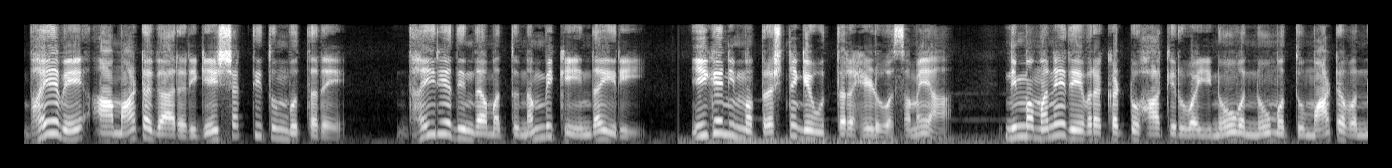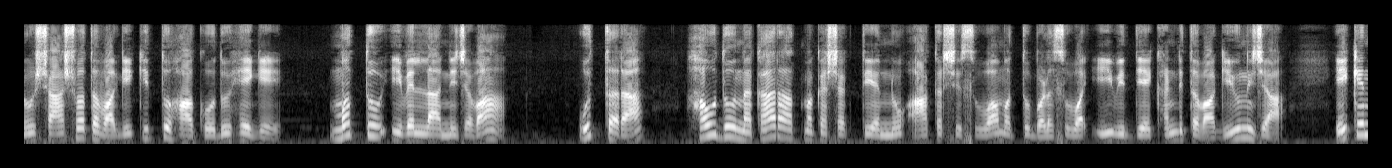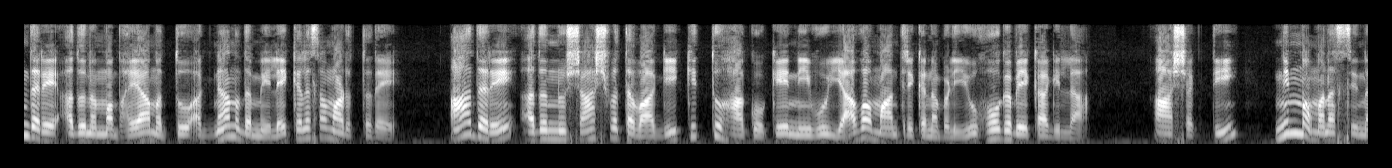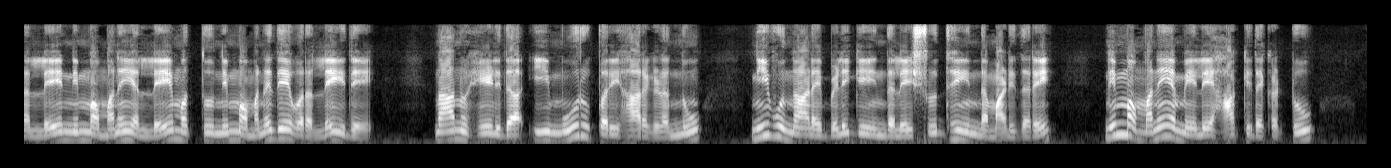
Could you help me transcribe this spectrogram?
ಭಯವೇ ಆ ಮಾಟಗಾರರಿಗೆ ಶಕ್ತಿ ತುಂಬುತ್ತದೆ. ಧೈರ್ಯದಿಂದ ಮತ್ತು ನಂಬಿಕೆಯಿಂದ ಇರಿ. ಈಗ ನಿಮ್ಮ ಪ್ರಶ್ನೆಗೆ ಉತ್ತರ ಹೇಳುವ ಸಮಯ. ನಿಮ್ಮ ಮನೆ ದೇವರ ಕಟ್ಟು ಹಾಕಿರುವ ಈ ನೋವನ್ನು ಮತ್ತು ಮಾಟವನ್ನು ಶಾಶ್ವತವಾಗಿ ಕಿತ್ತು ಹಾಕೋದು ಹೇಗೆ? ಮತ್ತು ಇವೆಲ್ಲ ನಿಜವಾ? ಉತ್ತರ, ಹೌದು, ನಕಾರಾತ್ಮಕ ಶಕ್ತಿಯನ್ನು ಆಕರ್ಷಿಸುವ ಮತ್ತು ಬಳಸುವ ಈ ವಿದ್ಯೆ ಖಂಡಿತವಾಗಿಯೂ ನಿಜ. ಏಕೆಂದರೆ ಅದು ನಮ್ಮ ಭಯ ಮತ್ತು ಅಜ್ಞಾನದ ಮೇಲೆ ಕೆಲಸ ಮಾಡುತ್ತದೆ. ಆದರೆ ಅದನ್ನು ಶಾಶ್ವತವಾಗಿ ಕಿತ್ತು ಹಾಕೋಕೆ ನೀವು ಯಾವ ಮಾಂತ್ರಿಕನ ಬಳಿಯೂ ಹೋಗಬೇಕಾಗಿಲ್ಲ. ಆ ಶಕ್ತಿ ನಿಮ್ಮ ಮನಸ್ಸಿನಲ್ಲೇ, ನಿಮ್ಮ ಮನೆಯಲ್ಲೇ ಮತ್ತು ನಿಮ್ಮ ಮನೆದೇವರಲ್ಲೇ ಇದೆ. ನಾನು ಹೇಳಿದ ಈ ಮೂರು ಪರಿಹಾರಗಳನ್ನು ನೀವು ನಾಳೆ ಬೆಳಿಗ್ಗೆಯಿಂದಲೇ ಶ್ರದ್ಧೆಯಿಂದ ಮಾಡಿದರೆ, ನಿಮ್ಮ ಮನೆಯ ಮೇಲೆ ಹಾಕಿದ ಕಟ್ಟು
